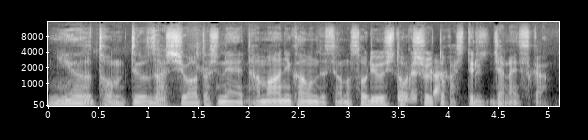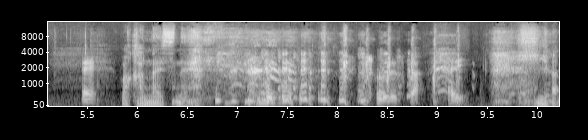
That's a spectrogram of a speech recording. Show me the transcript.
ニュートンっていう雑誌は私ね、たまに買うんですよ。あの、素粒子特集とかしてるじゃないですか。ええ。わかんないですね。そうですか。はい。いや、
